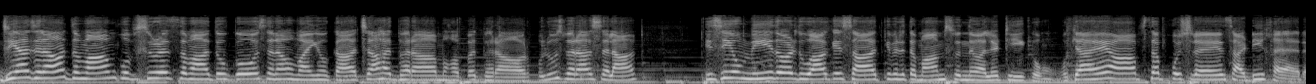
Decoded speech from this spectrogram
जी हाँ जनाब तमाम खूबसूरत समातों को सना हमायों का, चाहत भरा, मोहब्बत भरा और खुलूस भरा सलाम। इसी उम्मीद और दुआ के साथ कि मेरे तमाम सुनने वाले ठीक हों। वो क्या है? आप सब खुश रहे, साड़ी खैर।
